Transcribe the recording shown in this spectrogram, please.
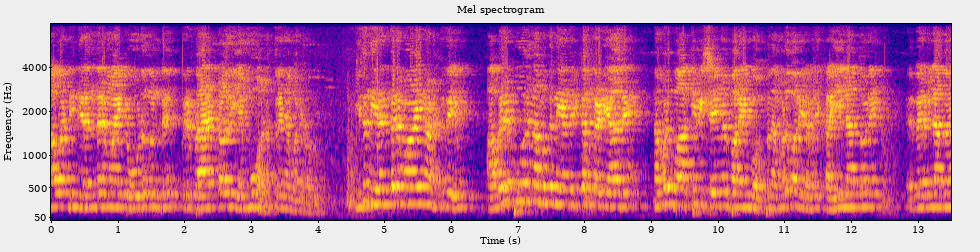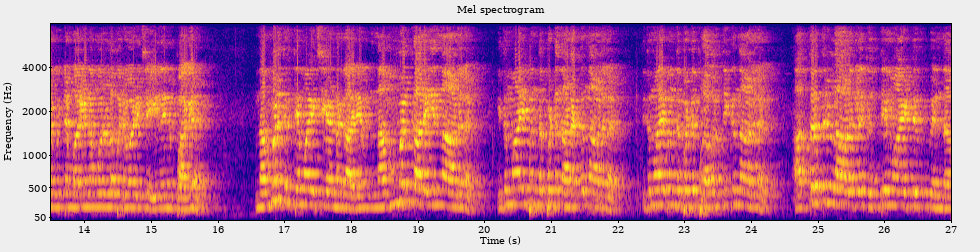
ആ വണ്ടി നിരന്തരമായിട്ട് ഓടുന്നുണ്ട്. ഒരു ബ്ലാക്ക് കളർ എമ്മു ആണ്. അത്രേ ഞാൻ പറയുള്ളൂ ഇത് നിരന്തരമായി നടക്കുകയും അവരെ പോലും നമുക്ക് നിയന്ത്രിക്കാൻ കഴിയാതെ നമ്മൾ ബാക്കി വിഷയങ്ങൾ പറയുമ്പോൾ ഇപ്പൊ നമ്മൾ പറയും നമ്മൾ ഈ കൈയില്ലാത്തവനെ പേരില്ലാത്തവനെ കുറ്റം പറയുന്ന പോലുള്ള പരിപാടി ചെയ്യുന്നതിന് പകരം നമ്മൾ കൃത്യമായി ചെയ്യേണ്ട കാര്യം നമ്മൾക്കറിയുന്ന ആളുകൾ ഇതുമായി ബന്ധപ്പെട്ട് നടക്കുന്ന ആളുകൾ ഇതുമായി ബന്ധപ്പെട്ട് പ്രവർത്തിക്കുന്ന ആളുകൾ അത്തരത്തിലുള്ള ആളുകളെ കൃത്യമായിട്ട് എന്താ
